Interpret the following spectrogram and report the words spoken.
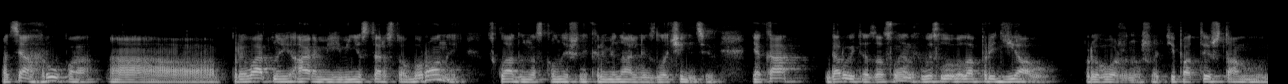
Оця група приватної армії Міністерства оборони, складена з колишніх кримінальних злочинців, яка, даруйте за сленг, висловила пред'яву Пригожину, що типа ти ж там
